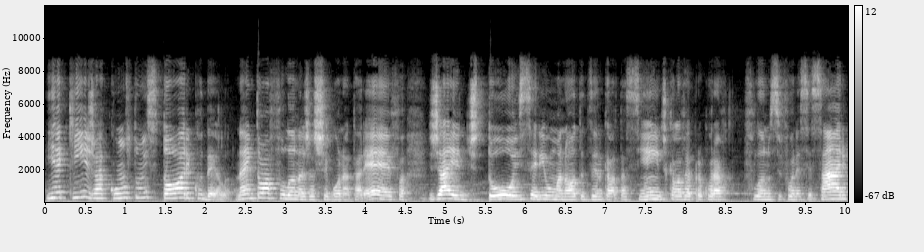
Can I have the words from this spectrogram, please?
E aqui já consta um histórico dela, né? Então a fulana já chegou na tarefa, já editou, inseriu uma nota dizendo que ela tá ciente, que ela vai procurar fulano se for necessário.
